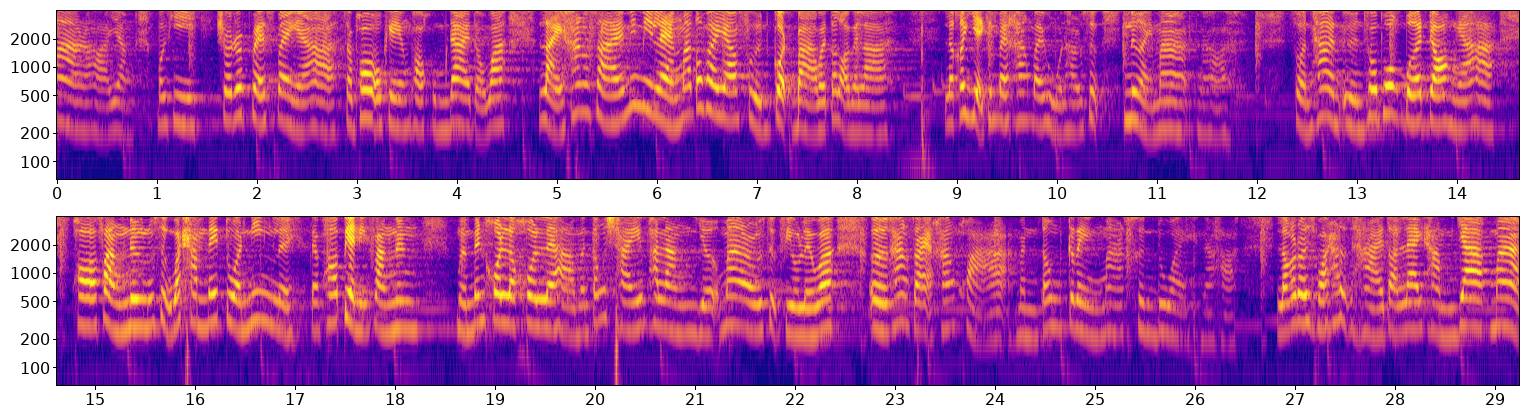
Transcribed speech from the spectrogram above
มากนะคะ อย่างบางที shoulder press ไปอย่างเงี้ยค่ะสะโพกโอเคยังพอคุมได้ แต่ว่าไหล่ข้างซ้ายไม่มีแรงมากต้องพยายามฝืนกดบ่าไว้ตลอดเวลา แล้วก็เหยียดขึ้นไปข้างใบหูนะคะรู้สึกเหนื่อยมากนะคะ ส่วนท่าอื่นๆทั่วพวกเบิร์ดด็อกเงี้ยค่ะ พอฝั่งหนึ่งรู้สึกว่าทำได้ตัวนิ่งเลย แต่พอเปลี่ยนอีกฝั่งหนึ่งเหมือนเป็นคนละคนเลยค่ะ มันต้องใช้พลังเยอะมากเรารู้สึกฟิลเลยว่าเออข้างซ้ายข้างขวา มันต้องเกรงมากขึ้นด้วยนะคะ แล้วก็โดยเฉพาะท่าสุดท้ายตอนแรกทำยากมาก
